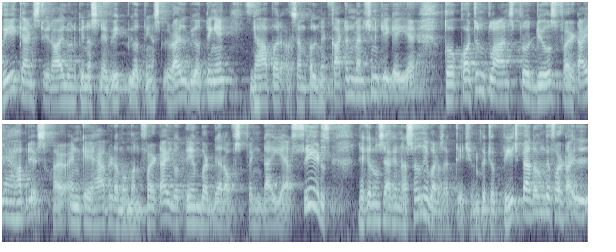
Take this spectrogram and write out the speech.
weak and sterile उनकी नस्लें वीक भी होती हैं स्टीराइल भी होती हैं। यहाँ पर एग्ज़ाम्पल में काटन मेंशन की गई है। तो cotton plants produce fertile hybrids इनके हाइब्रिड अमूमन फर्टाइल होते हैं but their offspring die seeds लेकिन उनसे आगे नस्ल नहीं बढ़ सकती थी। उनके जो बीज पैदा होंगे फर्टाइल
